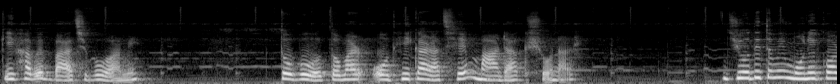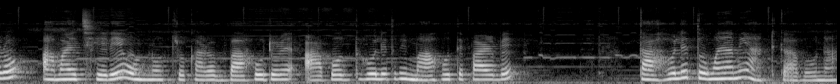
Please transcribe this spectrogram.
কীভাবে বাঁচবো আমি? তবুও তোমার অধিকার আছে, মা ডাক শোনার যদি তুমি মনে করো আমায় ছেড়ে অন্যত্র কারও বাহুডোরে আবদ্ধ হলে তুমি মা হতে পারবে তাহলে তোমায় আমি আটকাবো না।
